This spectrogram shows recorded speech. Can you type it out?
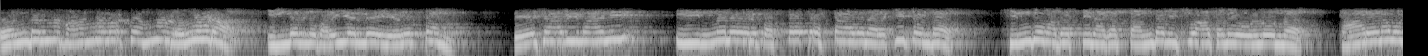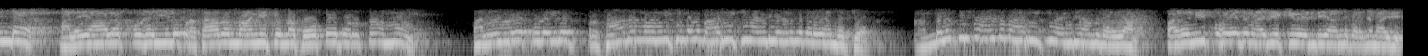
ഉണ്ടെന്ന് പറഞ്ഞവർക്ക് ഒന്നും അറിഞ്ഞൂടാ ഇല്ലെന്ന് പറയല്ലേ എളുപ്പം? ദേശാഭിമാനി ഇന്നലെ ഒരു പത്രപ്രസ്താവന ഇറക്കിയിട്ടുണ്ട്. ഹിന്ദു മതത്തിനകത്ത് അന്ധവിശ്വാസമേ ഉള്ളൂ എന്ന്. കാരണമുണ്ട്. മലയാള മലയാളപ്പുഴയിൽ പ്രസാദം വാങ്ങിക്കുന്ന ഫോട്ടോ പുറത്തു വന്നു. മലയാളപ്പുഴയിൽ പ്രസാദം വാങ്ങിക്കുന്നത് ഭാര്യയ്ക്ക് വേണ്ടിയാണെന്ന് പറയാൻ പറ്റുമോ? അമ്പലത്തിൽ പോയത് ഭാര്യയ്ക്ക് വേണ്ടിയാണെന്ന് പറയാം. പഴനി പോയത് ഭാര്യയ്ക്ക് വേണ്ടിയാണെന്ന് പറഞ്ഞ മാതിരി.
